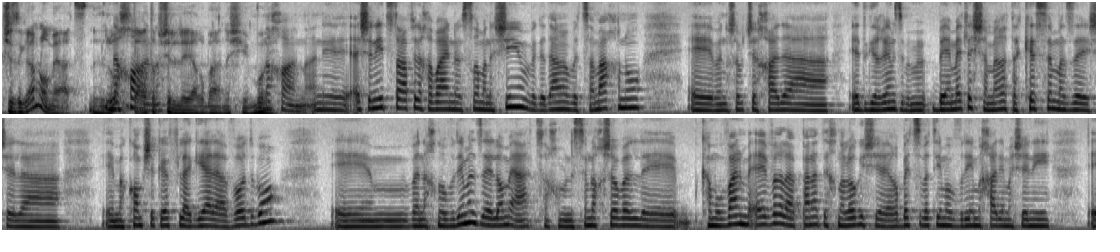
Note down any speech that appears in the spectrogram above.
שזה גם לא מעט, זה לא נכון, סטארט-אפ של ארבעה אנשים, בואי. נכון, אני, כשאני הצטרפתי לחברה היינו 20 אנשים וגדלנו וצמחנו, אה, ואני חושבת שאחד האתגרים זה באמת לשמר את הקסם הזה של המקום שכיף להגיע לעבוד בו. אמ, ואנחנו עובדים על זה לא מעט, אנחנו מנסים לחשוב על, אה, כמובן מעבר לפן הטכנולוגי שהרבה צוותים עובדים אחד עם השני, אה,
